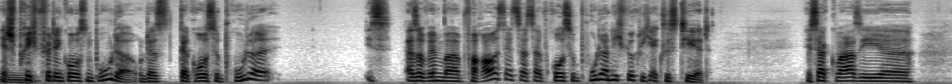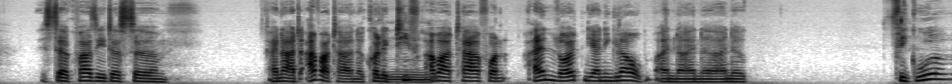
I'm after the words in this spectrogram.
Er spricht für den großen Bruder. Und das, der große Bruder ist, also wenn man voraussetzt, dass der große Bruder nicht wirklich existiert, ist er quasi, äh, ist er quasi das, äh, eine Art Avatar, eine Kollektiv-Avatar von allen Leuten, die an ihn glauben. Eine, eine, eine Figur,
